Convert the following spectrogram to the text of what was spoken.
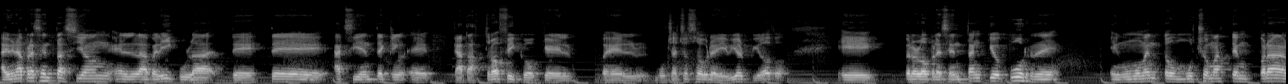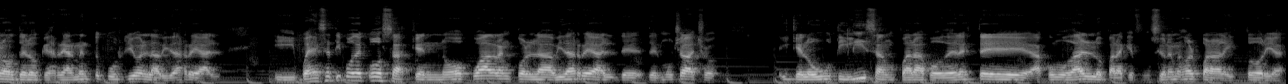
hay una presentación en la película de este accidente eh, catastrófico que el, muchacho sobrevivió, el piloto, eh, pero lo presentan que ocurre en un momento mucho más temprano de lo que realmente ocurrió en la vida real. Y pues ese tipo de cosas que no cuadran con la vida real del muchacho, y que lo utilizan para poder este, acomodarlo para que funcione mejor para la historia.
